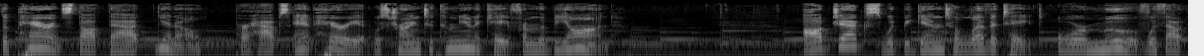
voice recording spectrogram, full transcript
The parents thought that, you know, perhaps Aunt Harriet was trying to communicate from the beyond. Objects would begin to levitate or move without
